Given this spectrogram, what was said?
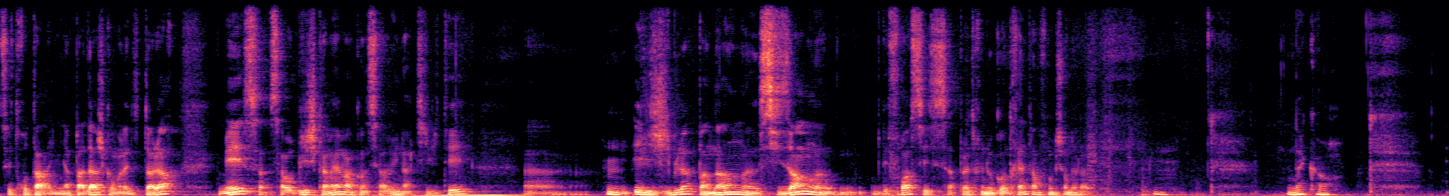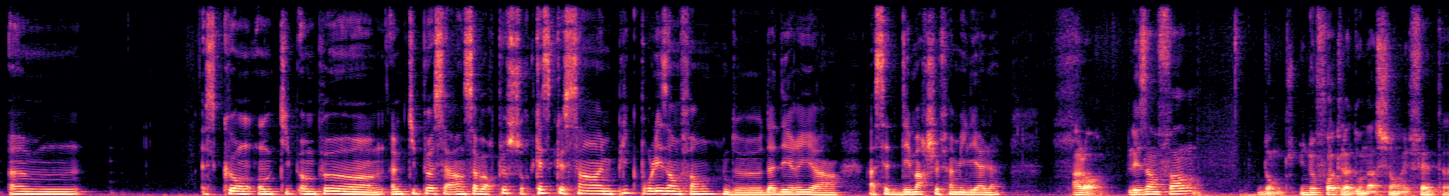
c'est trop tard, il n'y a pas d'âge comme on l'a dit tout à l'heure, mais ça, ça oblige quand même à conserver une activité euh, Hmm. éligible pendant 6 ans. Euh, Des fois, ça peut être une contrainte en fonction de l'âge. D'accord. Euh, Est-ce qu'on on on peut euh, un petit peu en savoir plus sur qu'est-ce que ça implique pour les enfants de- d'adhérer à, à cette démarche familiale? Alors, les enfants, donc une fois que la donation est faite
